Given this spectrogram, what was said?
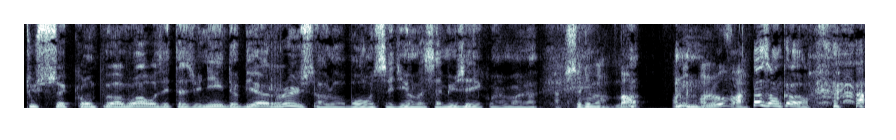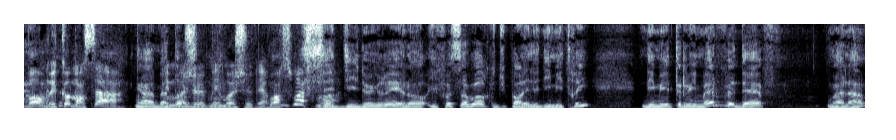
tout ce qu'on peut avoir aux États-Unis de bière russe. Alors bon, on s'est dit on va s'amuser, quoi. Voilà. Absolument. Bon, on, on ouvre Pas encore. Ah bon, mais comment ça? Ah, bah, mais, moi, je, mais moi, je vais avoir soif, C'est moi. 10 degrés. Alors, il faut savoir que tu parlais de Dimitri. Dimitri Medvedev. Voilà.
